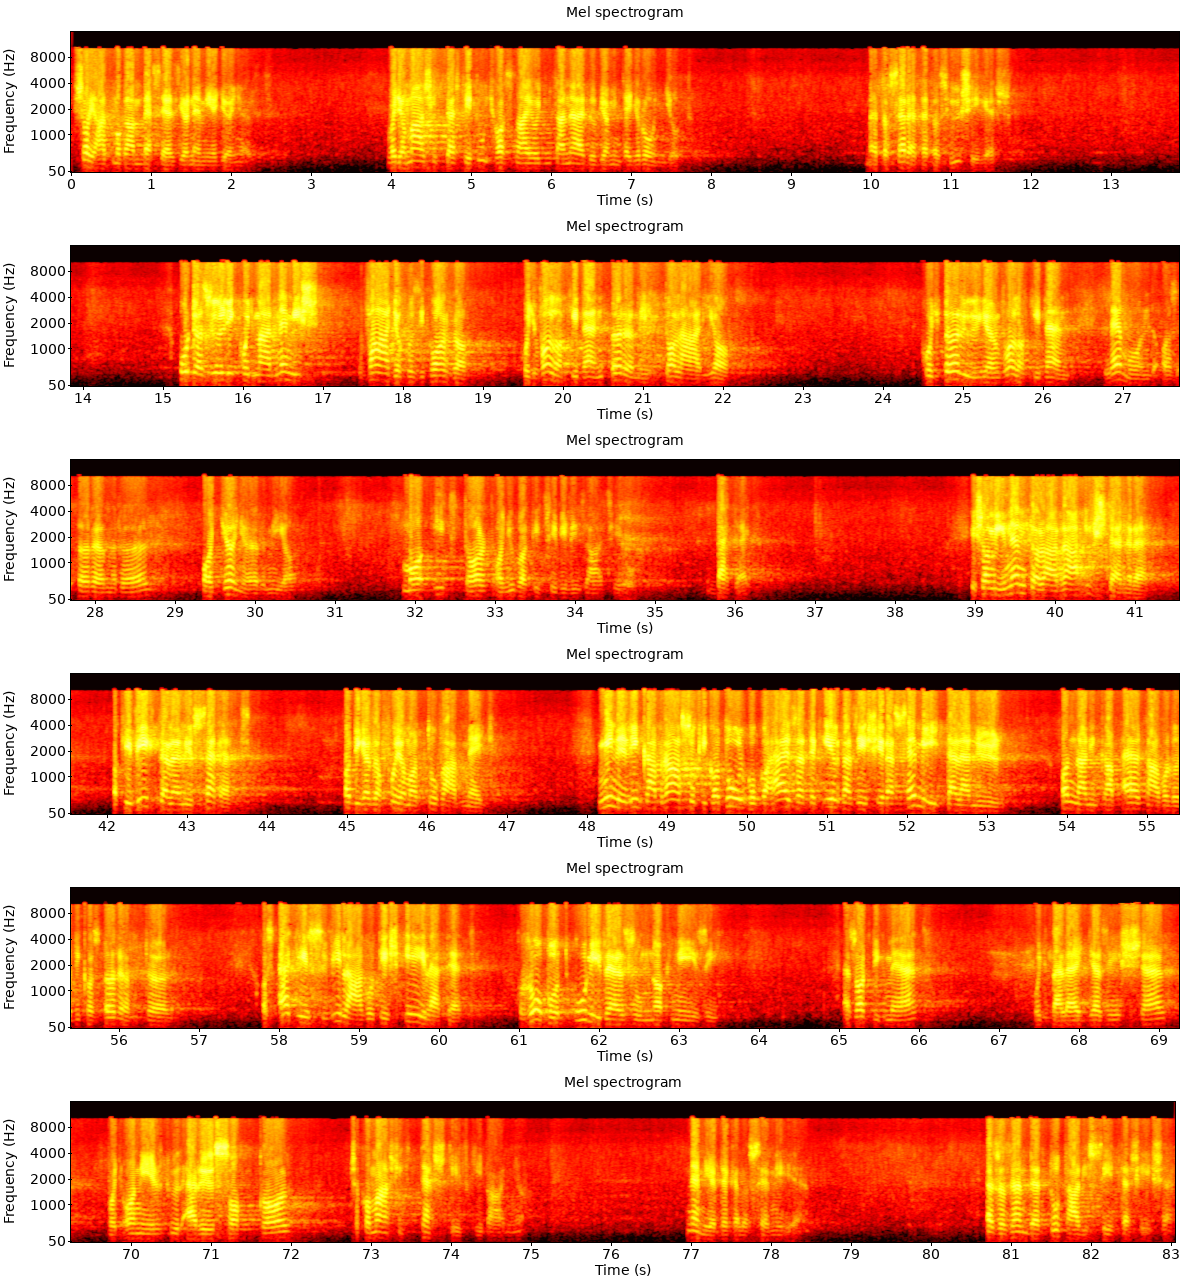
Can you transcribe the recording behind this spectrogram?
Saját magán beszerzi a nemi gyönyört. Vagy a másik testét úgy használja, hogy utána eldobja, mint egy rongyot. Mert a szeretet az hűséges. Oda zűlik, hogy már nem is vágyakozik arra, hogy valakiben örömét találja. Hogy örüljön valakiben, lemond az örömről a gyönyör miatt. Ma itt tart a nyugati civilizáció. Beteg. És amíg nem talál rá Istenre, aki végtelenül szeret, addig ez a folyamat tovább megy. Minél inkább rászokik a dolgok, a helyzetek élvezésére személytelenül, annál inkább eltávolodik az örömtől. Az egész világot és életet robot univerzumnak nézi. Ez addig mehet, hogy beleegyezéssel, vagy anélkül erőszakkal csak a másik testét kívánja. Nem érdekel a személye. Ez az ember totális szétesése.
